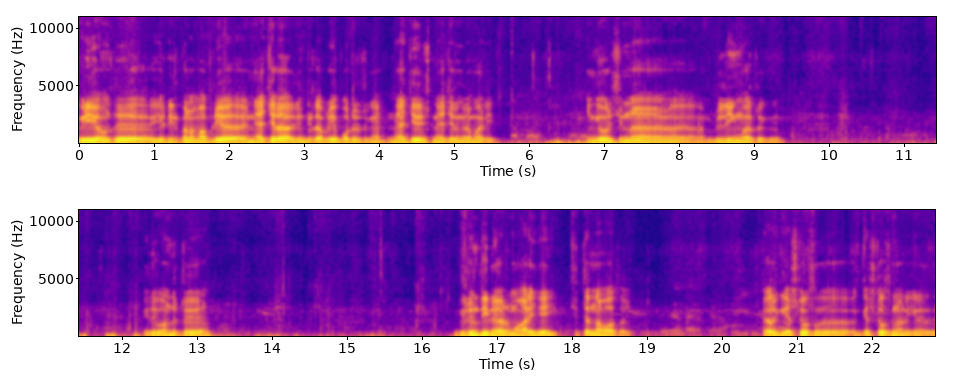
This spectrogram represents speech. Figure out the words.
வீடியோ வந்து எடிட் பண்ணாமல் அப்படியே நேச்சராக இருக்குன்னு சொல்லி அப்படியே போட்டுட்ருக்கேன். நேச்சர் இஸ் நேச்சருங்கிற மாதிரி. இங்கே ஒரு சின்ன பில்டிங் மாதிரி இருக்குது இது வந்துட்டு விருந்தினர் மாளிகை சித்தன்னவாசல். கெஸ்ட் ஹவுஸ் கெஸ்ட் ஹவுஸ்னு நினைக்கிறது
